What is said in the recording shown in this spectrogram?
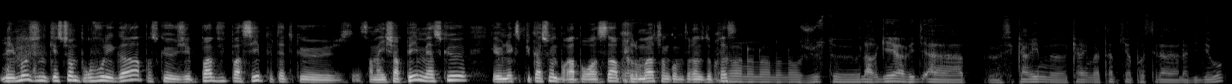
mais, moi, j'ai une question pour vous, les gars, parce que j'ai pas vu passer. Peut-être que ça m'a échappé, mais est-ce qu'il y a une explication par rapport à ça après le match en conférence de presse? Non, non, non, non, non juste euh, largué avait euh, c'est Karim, euh, Karim Attab qui a posté la, vidéo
